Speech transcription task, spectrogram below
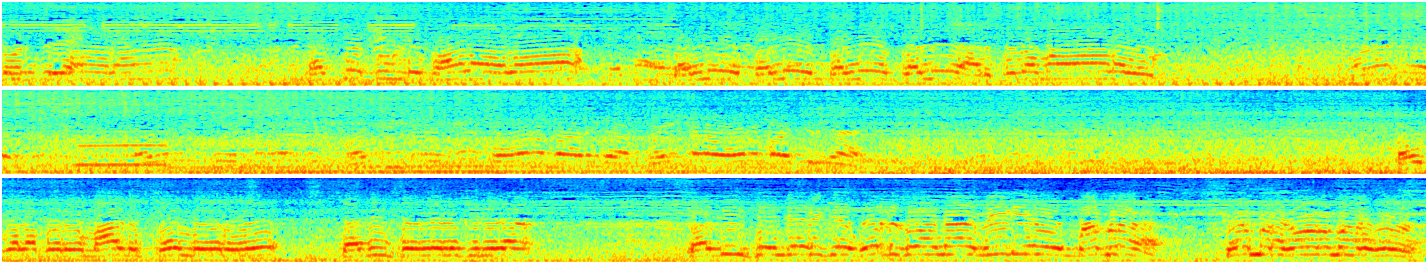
ஒருத்துறேன் பச்சைத்துண்டு பாலாவா பல்லு பல்லு பல்லு பல்லு அற்புதமான ஒரு பிறகு மாடு சேர்ந்து வருது. சதீஷ் எங்க நிற்கிறியா சதீஷ் எங்க வீடியோ மாப்பிள கேமரா கவனமா இருக்கணும்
